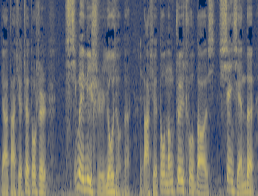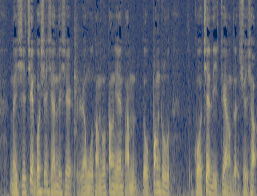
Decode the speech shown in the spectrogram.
亚大学，这都是极为历史悠久的大学，都能追溯到先贤的那些建国先贤那些人物当中。当年他们都帮助过建立这样的学校，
